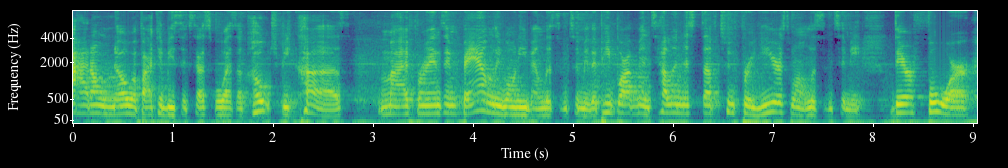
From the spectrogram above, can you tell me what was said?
I don't know if I could be successful as a coach because my friends and family won't even listen to me. The people I've been telling this stuff to for years won't listen to me. Therefore,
